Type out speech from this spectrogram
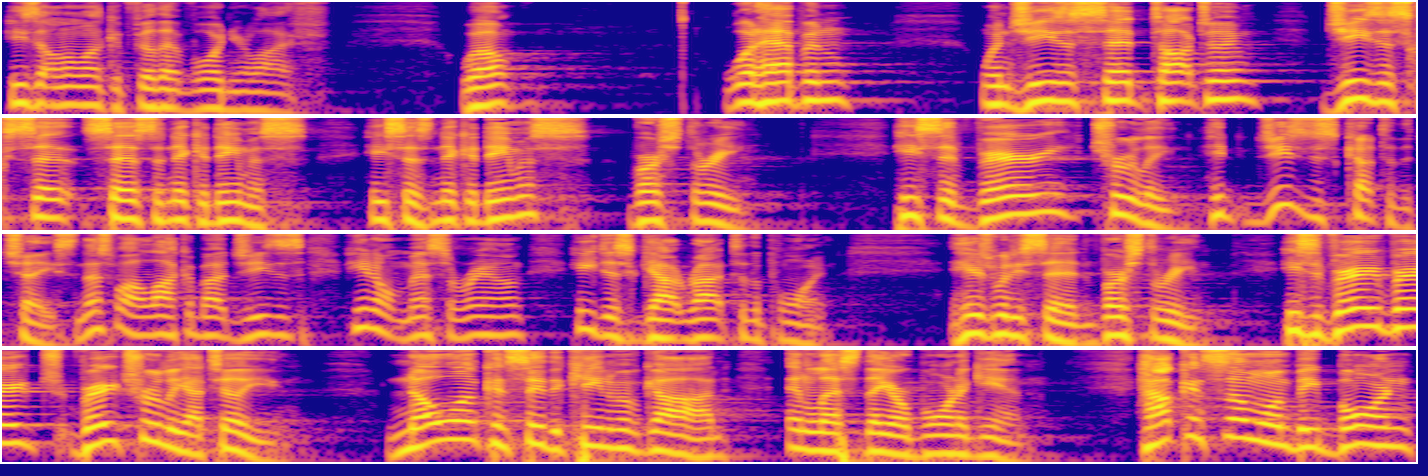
He's the only one that can fill that void in your life. Well, what happened when Jesus said, talk to him? Jesus says to Nicodemus, he says, Nicodemus, verse 3. He said, Very truly. He, Jesus just cut to the chase. And that's what I like about Jesus. He don't mess around. He just got right to the point. And here's what he said, verse 3. He said, Very, very, very truly, I tell you, no one can see the kingdom of God unless they are born again. How can someone be born,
